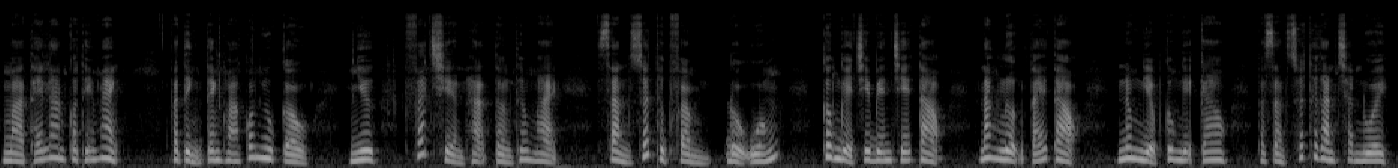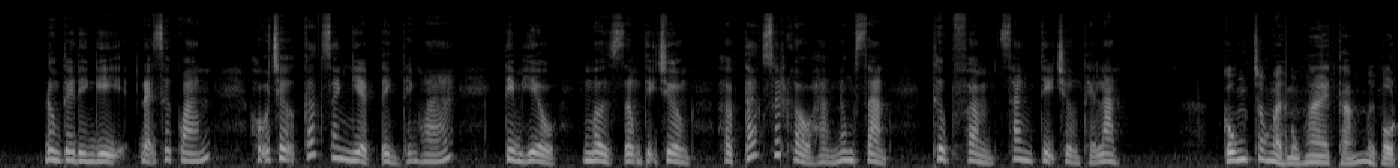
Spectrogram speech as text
mà Thái Lan có thế mạnh và tỉnh Thanh Hóa có nhu cầu như phát triển hạ tầng thương mại, sản xuất thực phẩm, đồ uống, công nghệ chế biến chế tạo, năng lượng tái tạo, nông nghiệp công nghệ cao và sản xuất thức ăn chăn nuôi. Đồng thời đề nghị Đại sứ quán hỗ trợ các doanh nghiệp tỉnh Thanh Hóa tìm hiểu, mở rộng thị trường, hợp tác xuất khẩu hàng nông sản, thực phẩm sang thị trường Thái Lan. Cũng trong ngày 2 tháng 11,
